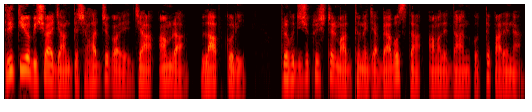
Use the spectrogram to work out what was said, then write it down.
তৃতীয় বিষয় জানতে সাহায্য করে, যা আমরা লাভ করি প্রভু যীশুখ্রিস্টের মাধ্যমে, যা ব্যবস্থা আমাদের দান করতে পারে না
